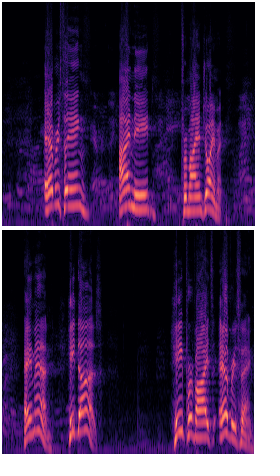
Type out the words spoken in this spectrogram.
he provides everything, everything, I need, I need for my. For my enjoyment. Amen. He does. He provides everything.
